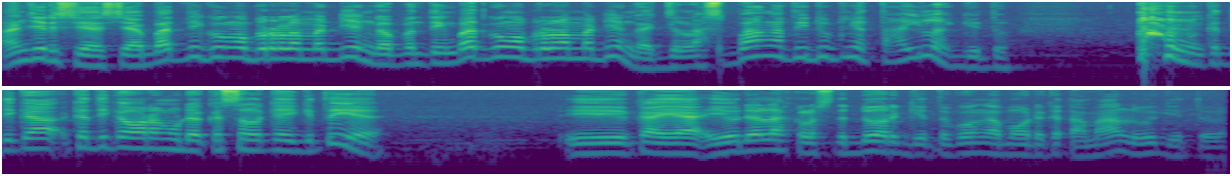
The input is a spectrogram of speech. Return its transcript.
anjir sia-sia banget nih gue ngobrol sama dia nggak penting banget gue ngobrol sama dia nggak jelas banget hidupnya tai lah gitu. Ketika ketika orang udah kesel kayak gitu ya i, kayak ya udahlah close the door gitu. Gue nggak mau deket sama lu gitu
